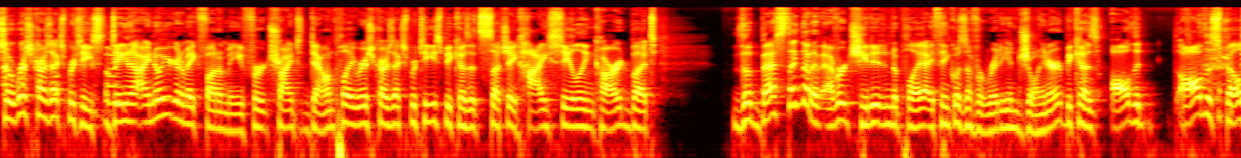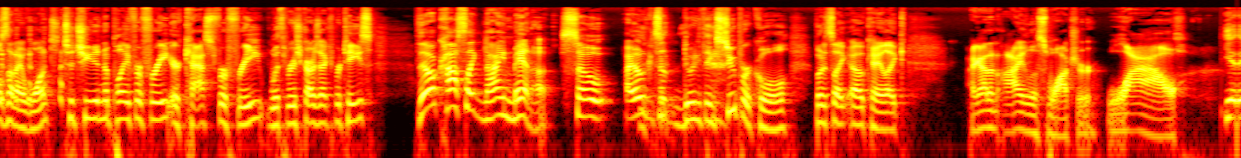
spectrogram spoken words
so Rishkar's expertise, Dana, I know you're going to make fun of me for trying to downplay Rishkar's expertise because it's such a high ceiling card, but the best thing that I've ever cheated into play, I think, was a Viridian Joiner because all the all the spells that I want to cheat into play for free or cast for free with Rishkar's expertise they all cost like nine mana. So I don't get to do anything super cool, but it's like, okay, like I got an eyeless watcher. Wow. Yeah,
